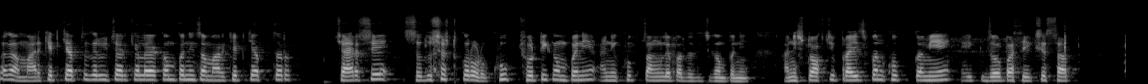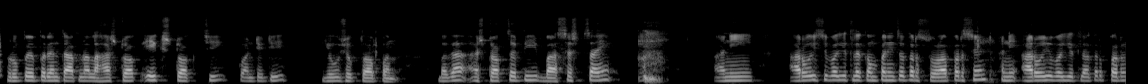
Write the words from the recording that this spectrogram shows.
बघा मार्केट कॅपचा जर विचार केला या कंपनीचा मार्केट कॅप तर चारशे सदुसष्ट करोड खूप छोटी कंपनी आणि खूप चांगल्या पद्धतीची कंपनी आणि स्टॉकची प्राईस पण खूप कमी आहे. एक जवळपास एकशे सात रुपयेपर्यंत आपल्याला हा स्टॉक एक स्टॉकची क्वांटिटी घेऊ शकतो आपण. बघा स्टॉकचा पी बासष्टचा आहे. आणि आर ओ सी बघितलं कंपनीचा तर सोळा पर्सेंट आणि आर ओ बघितला तर पर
